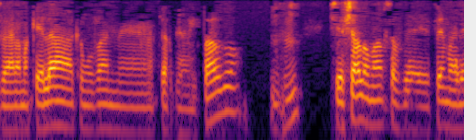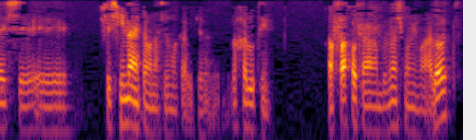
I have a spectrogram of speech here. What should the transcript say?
ועל המקהלה כמובן אה, נצח דרמי פרגו. שאפשר לומר עכשיו בפה מלא ש... ששינה את העונה של מכבי תל אביב, לחלוטין. הפך אותה ב-180 מעלות.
